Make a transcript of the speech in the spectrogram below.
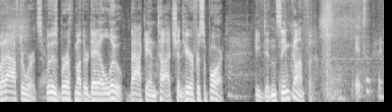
But afterwards, with his birth mother Dale Lou back in touch and here for support, he didn't seem confident. It's okay.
